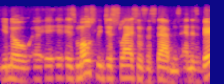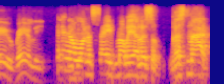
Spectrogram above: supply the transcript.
you know, it, it's mostly just slashings and stabbings, and it's very rarely. I don't want to say, Molia, listen, let's not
